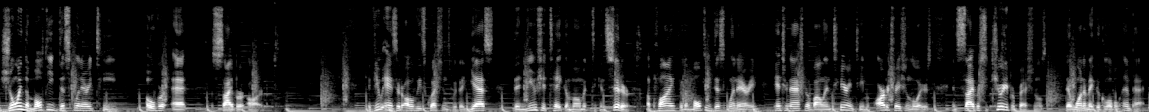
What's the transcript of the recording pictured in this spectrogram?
Join the multidisciplinary team over at CyberArb. If you answered all of these questions with a yes, then you should take a moment to consider applying for the multidisciplinary international volunteering team of arbitration lawyers and cybersecurity professionals that want to make a global impact.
